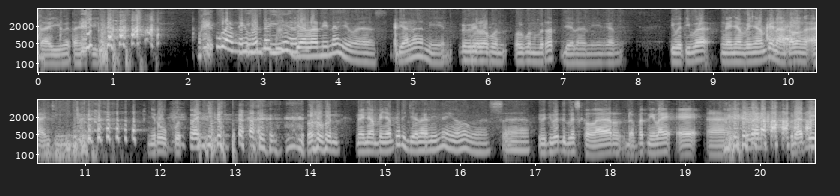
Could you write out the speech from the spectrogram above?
tai banget anjing. Wah, aneh banget lagi ya. jalanin aja mas. Jalanin. Walaupun walaupun berat jalanin kan. Tiba-tiba nggak nyampe nyampe nah kalau nggak anjing. Nyeruput. Lanjut. walaupun nggak nyampe nyampe dijalaninnya ya masa tiba-tiba tugas kelar dapat nilai E. Nah, itu kan. Berarti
